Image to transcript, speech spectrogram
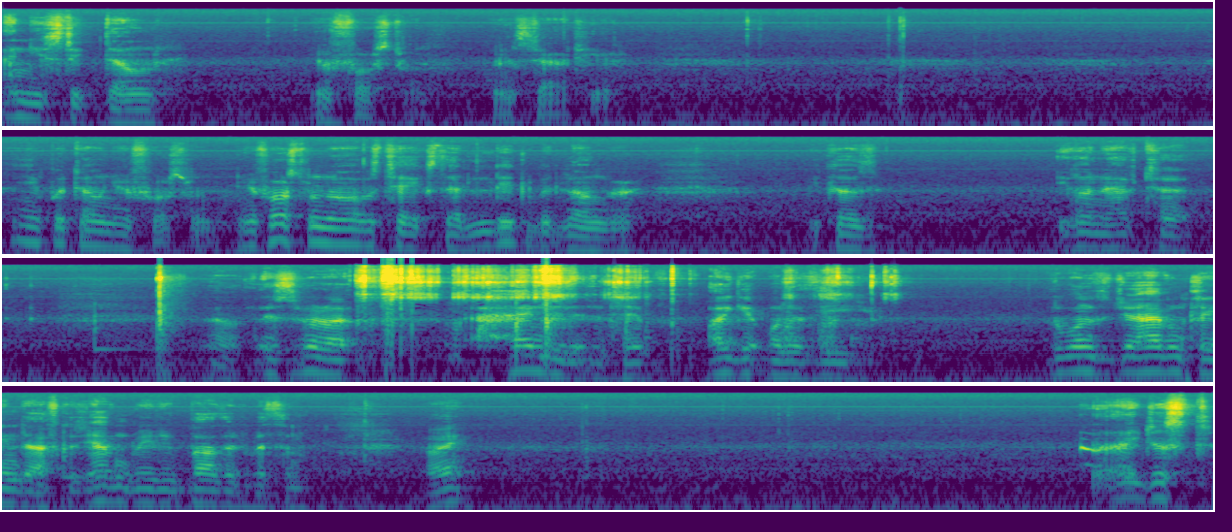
And you stick down your first one. We'll start here and you put down your first one. Your first one always takes that little bit longer because you're going to have to now this is where I handy little tip. I get one of the the ones that you haven't cleaned off because you haven't really bothered with them right? I just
